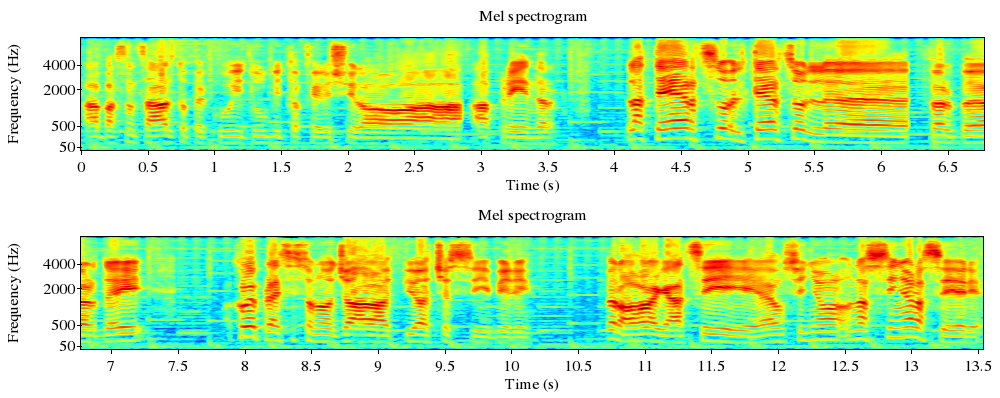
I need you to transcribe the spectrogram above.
Abbastanza alto per cui dubito che riuscirò a, a prendere la terzo il terzo il eh, Fair Birthday come prezzi sono già più accessibili. Però ragazzi è un signor, una signora serie.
